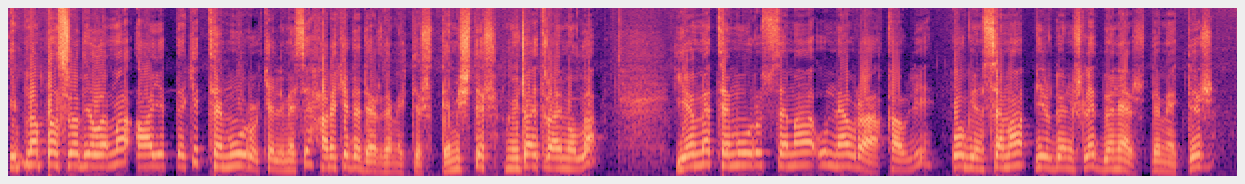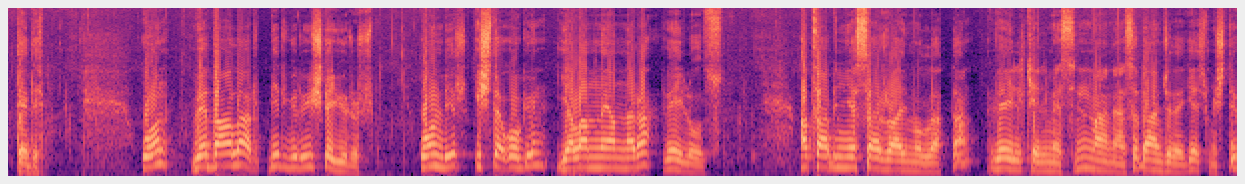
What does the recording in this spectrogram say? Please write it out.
İbn Abbas radıyallahu ayetteki temuru kelimesi hareket eder demektir demiştir. Mücahit Rahimullah, Yevme temuru sema'u mevra kavli, o gün sema bir dönüşle döner demektir dedi. 10. Ve dağlar bir yürüyüşle yürür. 11. İşte o gün yalanlayanlara veil olsun. Ata bin Yesar Rahimullah'tan veil kelimesinin manası daha önce de geçmişti.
